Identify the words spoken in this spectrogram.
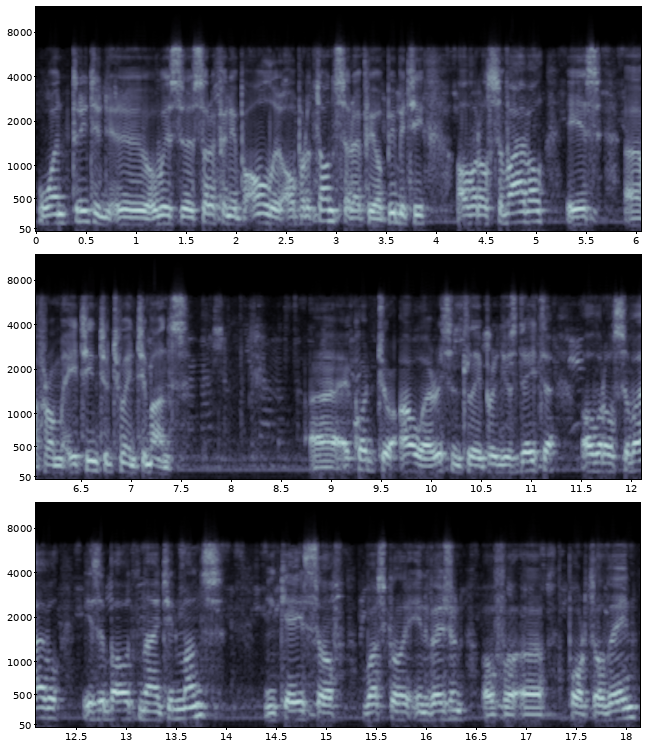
When treated uh, with uh, sorafenib only or proton therapy or PBT, overall survival is uh, from 18 to 20 months. Uh, according to our recently produced data, overall survival is about 19 months in case of vascular invasion of uh, uh, portal vein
